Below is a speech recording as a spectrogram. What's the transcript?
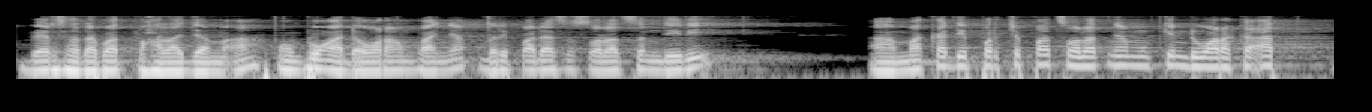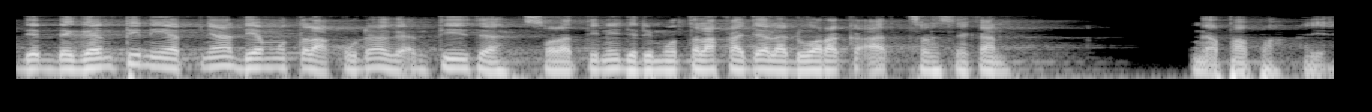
biar saya dapat pahala jamaah. Mumpung ada orang banyak daripada saya sholat sendiri. Nah, maka dipercepat sholatnya mungkin dua rakaat. Dia, dia ganti niatnya dia mutlak. Udah ganti ya sholat ini jadi mutlak aja lah dua rakaat. Selesaikan. Nggak apa-apa. Ya.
